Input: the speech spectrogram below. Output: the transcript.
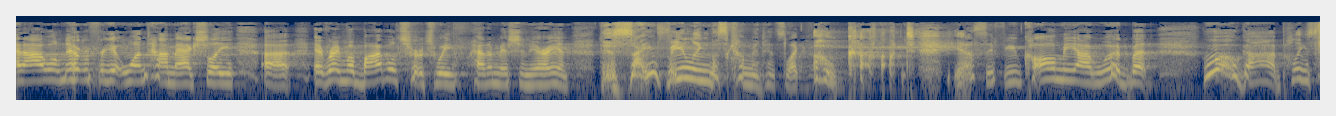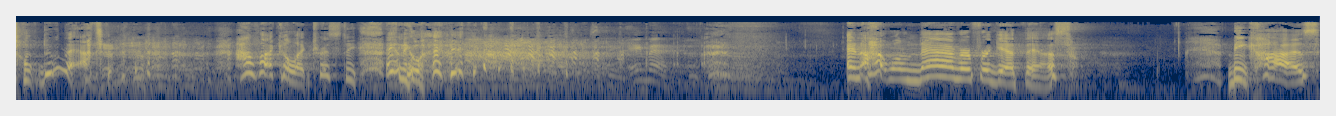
And I will never forget one time actually uh, at Rainbow Bible Church, we had a missionary, and this same feeling was coming. It's like, oh God, yes, if you call me, I would, but oh God, please don't do that. I like electricity. Anyway. Amen. And I will never forget this because,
